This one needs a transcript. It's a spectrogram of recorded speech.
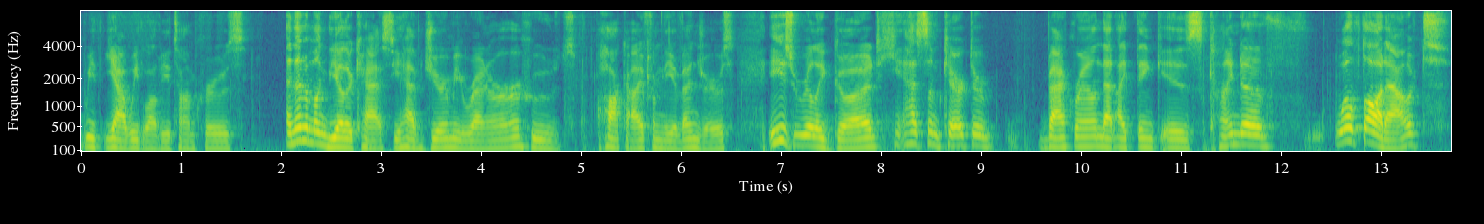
we yeah, we love you, Tom Cruise." And then among the other cast, you have Jeremy Renner, who's Hawkeye from the Avengers. He's really good. He has some character background that I think is kind of well thought out.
